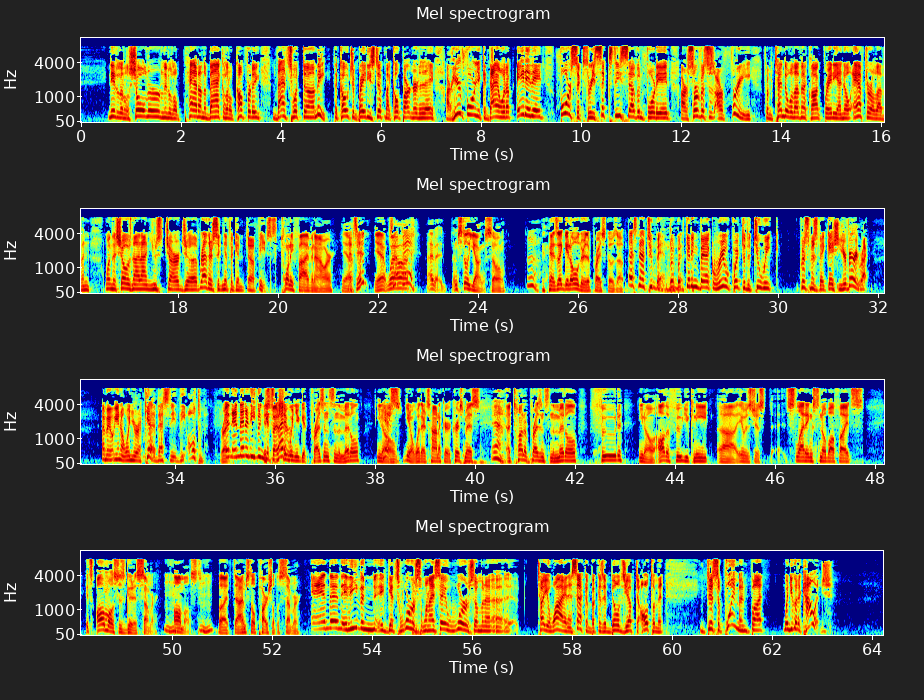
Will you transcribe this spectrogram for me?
Need a little shoulder, need a little pat on the back, a little comforting. That's what uh, me, the coach of Brady Stiff, my co-partner today, are here for. You can dial it up 888-463-6748. Our services are free from 10 to 11 o'clock. Brady, I know after 11, when the show is not on, you charge uh, rather significant uh, fees. 25 an hour. Yeah. That's it? Yeah, well, I, I'm still young, so as I get older, the price goes up. That's not too bad. But but getting back real quick to the two week Christmas vacation, you're very right. I mean, you know, when you're a kid, that's the the ultimate. Right. And, and then it even gets Especially better. when you get presents in the middle. You know, Yes. you know whether it's Hanukkah or Christmas. Yeah. A ton of presents in the middle, food. You know, all the food you can eat. Uh, it was just sledding, snowball fights. It's almost as good as summer, Mm-hmm. almost. But uh, I'm still partial to summer. And then it even it gets worse. When I say worse, I'm going to uh, tell you why in a second because it builds you up to ultimate disappointment. But when you go to college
